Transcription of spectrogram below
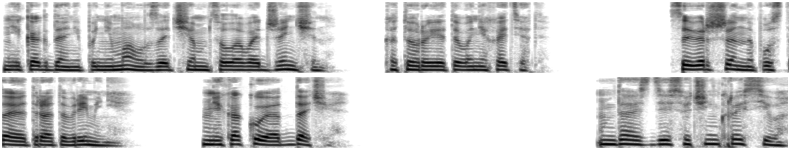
Никогда не понимал, зачем целовать женщин, которые этого не хотят. Совершенно пустая трата времени. Никакой отдачи. Да, здесь очень красиво.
